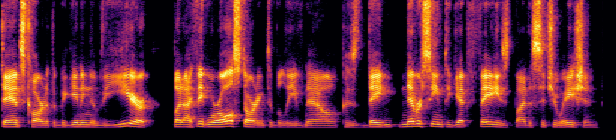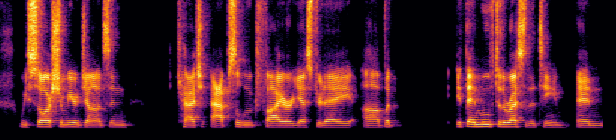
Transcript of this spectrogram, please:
dance card at the beginning of the year, but I think we're all starting to believe now because they never seem to get phased by the situation. We saw Shamir Johnson catch absolute fire yesterday, uh, but it then moved to the rest of the team. And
